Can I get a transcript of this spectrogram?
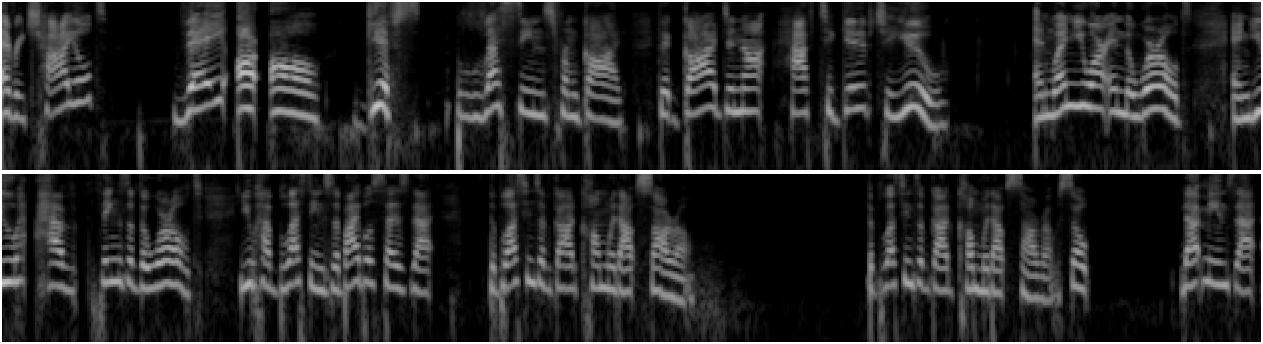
every child, they are all gifts, blessings from God that God did not have to give to you. And when you are in the world and you have things of the world, you have blessings. The Bible says that the blessings of God come without sorrow. The blessings of God come without sorrow. So that means that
